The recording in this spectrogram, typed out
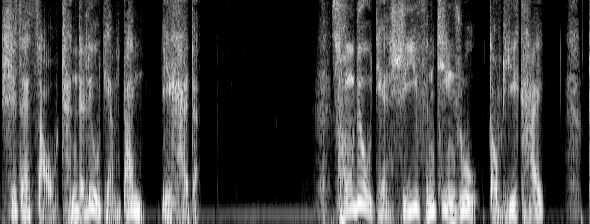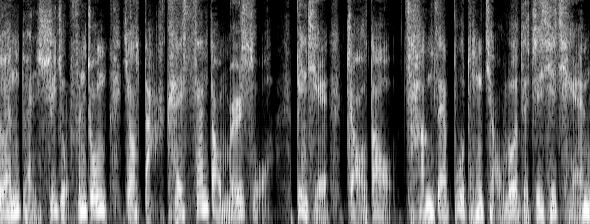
是在早晨的六点半离开的。从六点十一分进入到离开，短短十九分钟，要打开三道门锁，并且找到藏在不同角落的这些钱，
